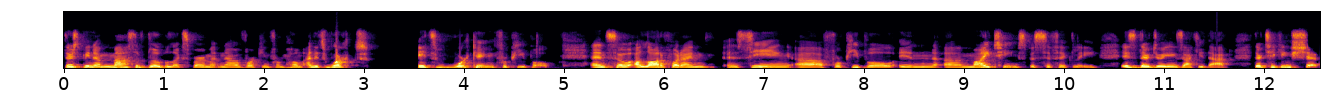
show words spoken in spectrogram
There's been a massive global experiment now of working from home, and it's worked it's working for people. And so a lot of what I'm uh, seeing uh, for people in uh, my team specifically is they're doing exactly that. They're taking shifts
